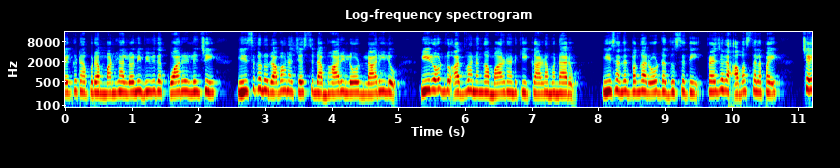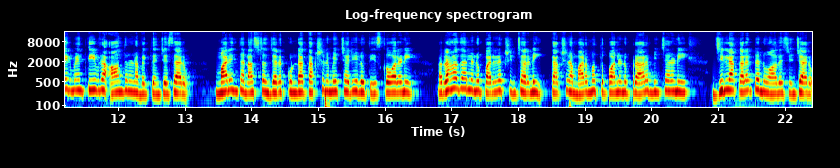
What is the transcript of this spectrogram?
వెంకటాపురం మండలాల్లోని వివిధ క్వారీల నుంచి ఇసుకను రవాణా చేస్తున్న భారీ లోడ్ లారీలు ఈ రోడ్లు అధ్వానంగా మారడానికి కారణమన్నారు. ఈ సందర్భంగా రోడ్ల దుస్థితి ప్రజల అవస్థలపై చైర్మన్ తీవ్ర ఆందోళన వ్యక్తం చేశారు. మరింత నష్టం జరగకుండా తక్షణమే చర్యలు తీసుకోవాలని రహదారులను పరిరక్షించాలని తక్షణ మరమ్మత్తు పనులను ప్రారంభించాలని జిల్లా కలెక్టర్ను ఆదేశించారు.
